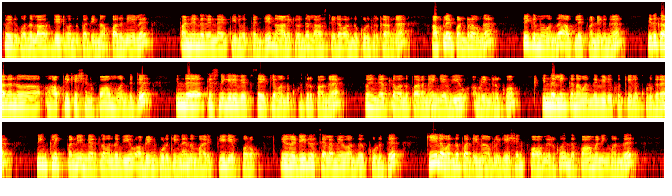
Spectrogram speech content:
ஸோ இதுக்கு வந்து லாஸ்ட் டேட் வந்து பார்த்திங்கன்னா பதினேழு பன்னெண்டு ரெண்டாயிரத்தி இருபத்தஞ்சு. நாளைக்கு வந்து லாஸ்ட் டேட்டாக வந்து கொடுத்துருக்காங்க. அப்ளை பண்ணுறவங்க சீக்கிரமாக வந்து அப்ளை பண்ணிவிடுங்க இதுக்கான அப்ளிகேஷன் ஃபார்ம் வந்துட்டு இந்த கிருஷ்ணகிரி வெப்சைட்டில் வந்து கொடுத்துருப்பாங்க. ஸோ இந்த இடத்துல வந்து பாருங்கள் இங்கே வியூ அப்படின்னு இருக்கும். இந்த லிங்க்கை நான் வந்து வீடியோக்கு கீழே கொடுக்குறேன். நீங்கள் கிளிக் பண்ணி இந்த இடத்துல வந்து வியூ அப்படின்னு கொடுத்தீங்கன்னா இந்த மாதிரி பிடிஎஃப் வரும். இதில் டீட்டெயில்ஸ் எல்லாமே வந்து கொடுத்து கீழே வந்து பார்த்தீங்கன்னா அப்ளிகேஷன் ஃபார்ம் இருக்கும். இந்த ஃபார்மை நீங்கள் வந்து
